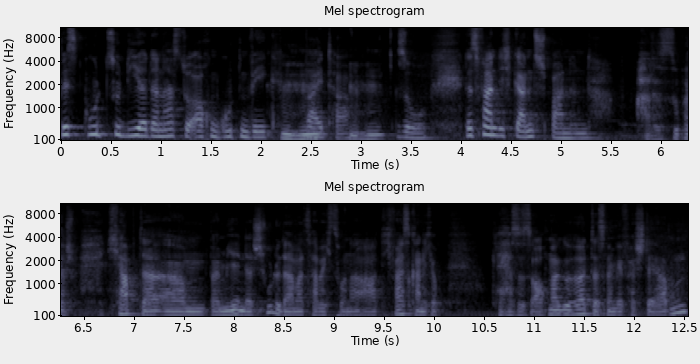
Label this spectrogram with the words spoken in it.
bist gut zu dir, dann hast du auch einen guten Weg weiter. So, das fand ich ganz spannend. Ah, das ist super. Ich habe da ähm, bei mir in der Schule damals habe ich so eine Art, ich weiß gar nicht, ob, hast du es auch mal gehört, dass wenn wir versterben,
